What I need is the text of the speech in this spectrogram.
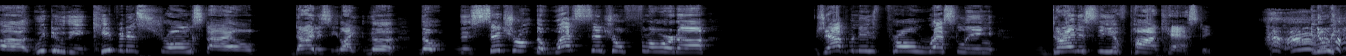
uh we do the keeping it strong style dynasty, like the the the central the West Central Florida Japanese pro wrestling dynasty of podcasting. And then we-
